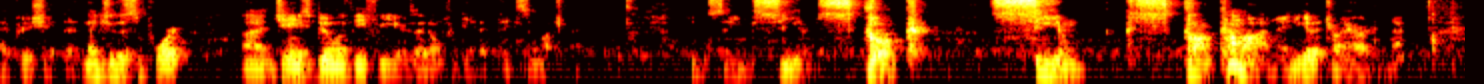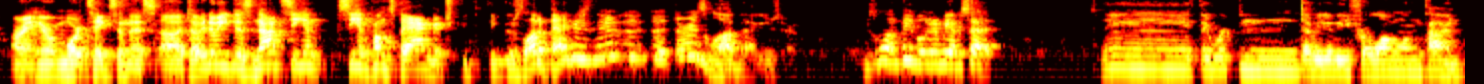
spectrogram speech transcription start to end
I appreciate that. Thanks for the support. Uh, James been with me for years. I don't forget it. Thanks so much, man. People saying, see him skunk. See him skunk. Come on, man. You got to try harder than that. All right, here are more takes on this. Uh, WWE does not see him CM Punk's baggage. People think there's a lot of baggage there. There is a lot of baggage there. There's a lot of people going to be upset eh, if they worked in WWE for a long, long time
